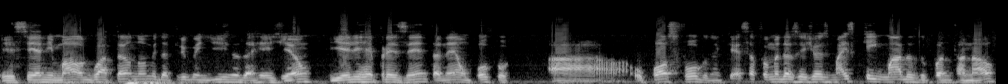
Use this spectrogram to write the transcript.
Esse animal, guató é o nome da tribo indígena da região e ele representa, né, um pouco a, o pós-fogo, né, que essa foi uma das regiões mais queimadas do Pantanal.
